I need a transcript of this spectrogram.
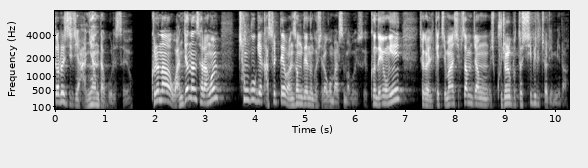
떨어지지 아니한다고 그랬어요. 그러나 완전한 사랑은 천국에 갔을 때 완성되는 것이라고 말씀하고 있어요. 그 내용이 제가 읽겠지만 13장 9절부터 11절입니다.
